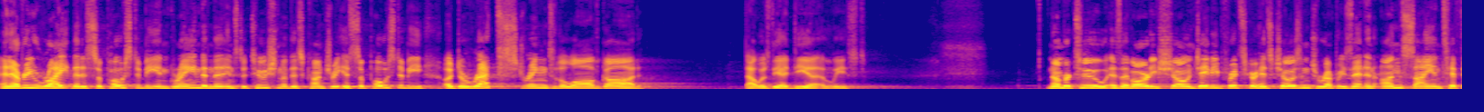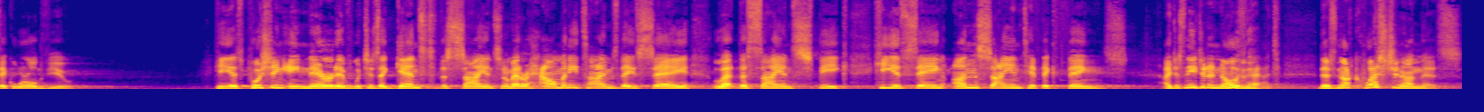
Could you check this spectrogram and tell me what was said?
And every right that is supposed to be ingrained in the institution of this country is supposed to be a direct string to the law of God. That was the idea, at least. Number two, as I've already shown, J.B. Pritzker has chosen to represent an unscientific worldview. He is pushing a narrative which is against the science. No matter how many times they say, let the science speak, he is saying unscientific things. I just need you to know that. There's not question on this.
